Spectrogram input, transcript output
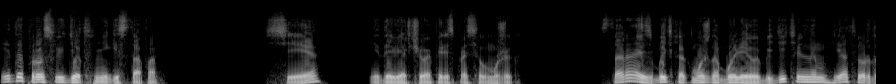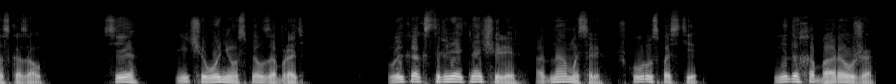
и допрос ведет не гестапо. «Все?» — недоверчиво переспросил мужик. Стараясь быть как можно более убедительным, я твердо сказал. «Все. Ничего не успел забрать. Вы как стрелять начали? Одна мысль — шкуру спасти. Не до хабара уже».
